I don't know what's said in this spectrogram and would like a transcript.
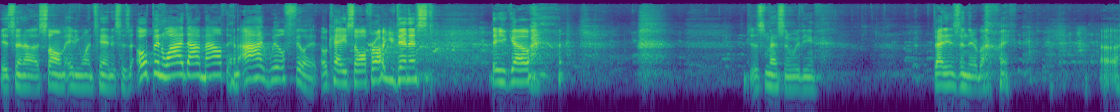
It's in uh, Psalm 81:10. It says, "Open wide thy mouth, and I will fill it." Okay, so for all you dentists, there you go. Just messing with you. That is in there, by the way. Uh,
